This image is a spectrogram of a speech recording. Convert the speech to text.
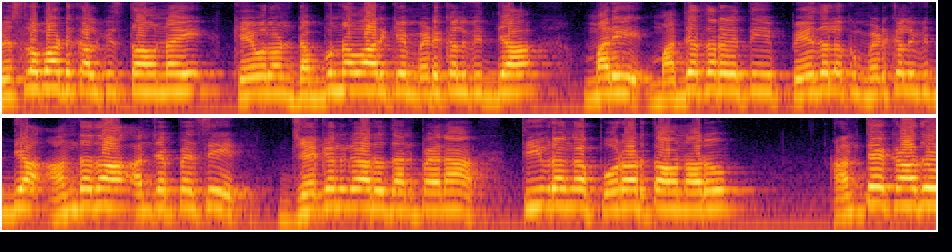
వెసులుబాటు కల్పిస్తూ ఉన్నాయి. కేవలం డబ్బున్న వారికే మెడికల్ విద్య మరి మధ్యతరగతి పేదలకు మెడికల్ విద్య అందదా అని చెప్పేసి జగన్ గారు దానిపైన తీవ్రంగా పోరాడుతూ ఉన్నారు. అంతేకాదు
